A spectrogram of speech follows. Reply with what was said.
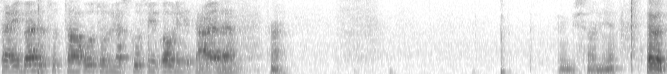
فعبادة الطاغوت المذكور في قوله تعالى Bir saniye. Evet.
